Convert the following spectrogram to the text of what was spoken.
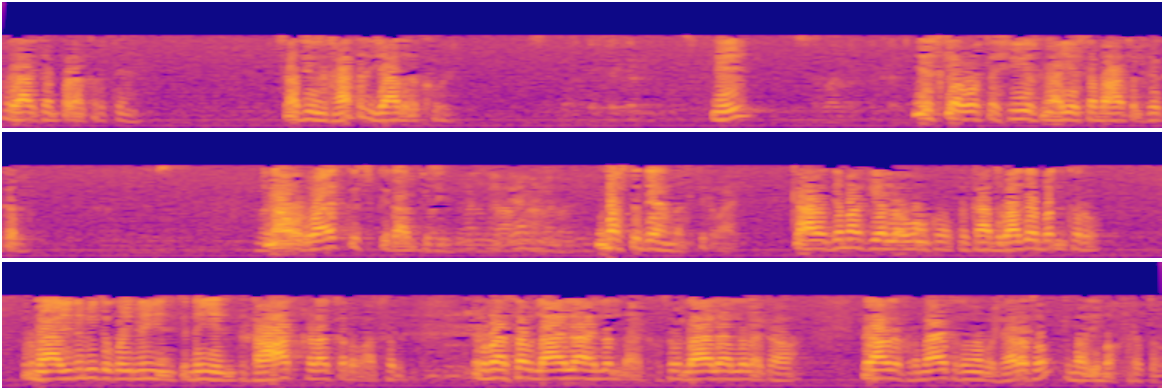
پریار سے پڑھا کرتے ہیں؟ ساتھی نے کہا یاد رکھو۔ جی؟ جس کے وہ تشریف میں آئیے سباہت الفکر نہ روایت کس کتاب کی تھی۔ مسجد احمد کی روایت۔ کیا جمع کیا لوگوں کو کہا دروازہ بند کرو۔ میں آج بھی تو کوئی نہیں ہے کہ نہیں ہے۔ ہاتھ کھڑا کرو اصل پھر میں سب لا الہ الا اللہ، سب لا الہ الا اللہ کہا۔ پھر آپ نے فرمایا کہ تمہیں بشارت ہو، تمہاری مغفرت ہو۔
